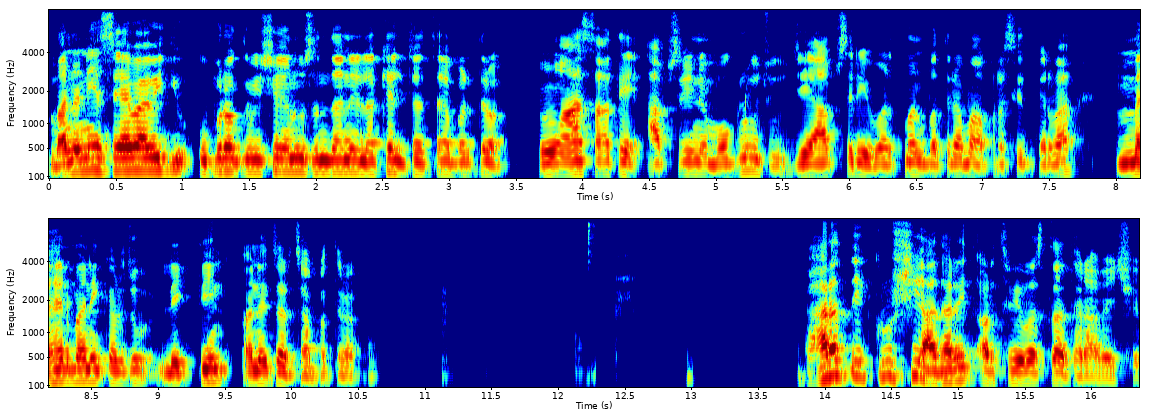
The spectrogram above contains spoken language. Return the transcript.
માનનીય સાહેબ, આવી ગયું. ઉપરોક્ત વિષય અનુસંધાને લખેલ ચર્ચાપત્ર હું આ સાથે આપશ્રીને મોકલું છું, જે આપશ્રી વર્તમાન પત્રમાં પ્રસિદ્ધ કરવા મહેરબાની કરજો લેખતીન અને ચર્ચાપત્ર. ભારત એક કૃષિ આધારિત અર્થવ્યવસ્થા ધરાવે છે.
